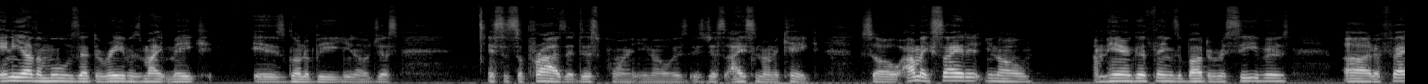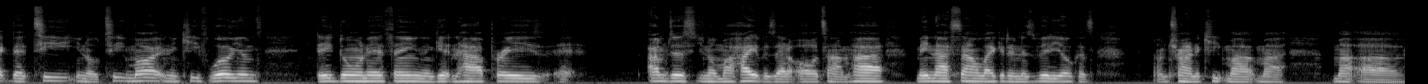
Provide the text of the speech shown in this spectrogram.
any other moves that the Ravens might make is going to be, you know, just it's a surprise at this point. You know, it's, it's just icing on the cake. So I'm excited. You know, I'm hearing good things about the receivers. Uh, the fact that T, you know, Tee Martin and Keith Williams, they doing their thing and getting high praise. Eh, I'm just, you know, my hype is at an all time high. May not sound like it in this video because I'm trying to keep my my my uh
